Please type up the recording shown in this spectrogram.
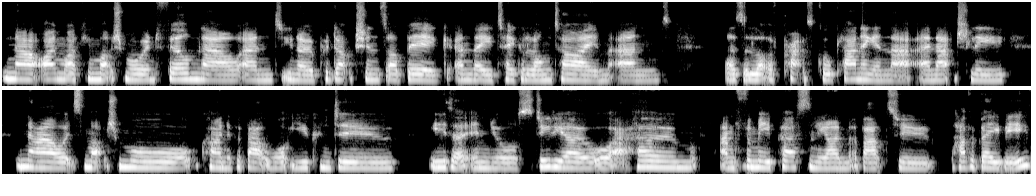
now i'm working much more in film now and you know productions are big and they take a long time and there's a lot of practical planning in that and actually now it's much more kind of about what you can do either in your studio or at home and for me personally, I'm about to have a baby.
